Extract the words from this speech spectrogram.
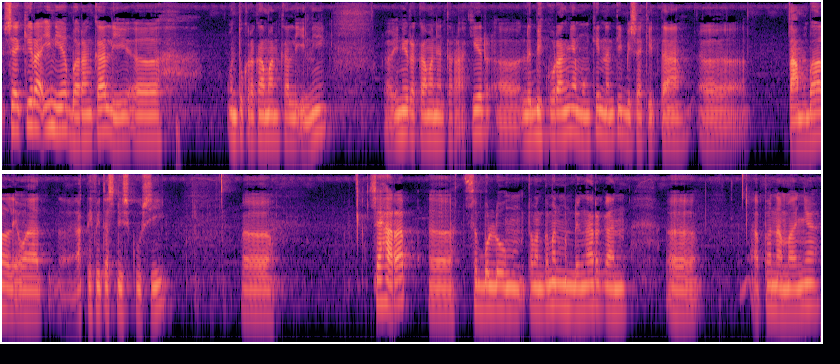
saya kira ini ya barangkali e, untuk rekaman kali ini e, ini rekaman yang terakhir e, lebih kurangnya mungkin nanti bisa kita e, tambal lewat aktivitas diskusi. E, saya harap uh, sebelum teman-teman mendengarkan uh, apa namanya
